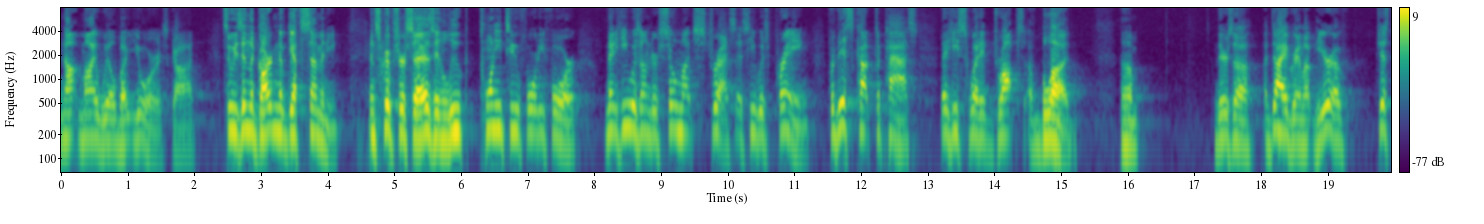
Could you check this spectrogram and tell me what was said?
Not my will, but yours, God. So he's in the Garden of Gethsemane. And scripture says in Luke 22 44 that he was under so much stress as he was praying for this cup to pass that he sweated drops of blood. Um, there's a, a diagram up here of just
